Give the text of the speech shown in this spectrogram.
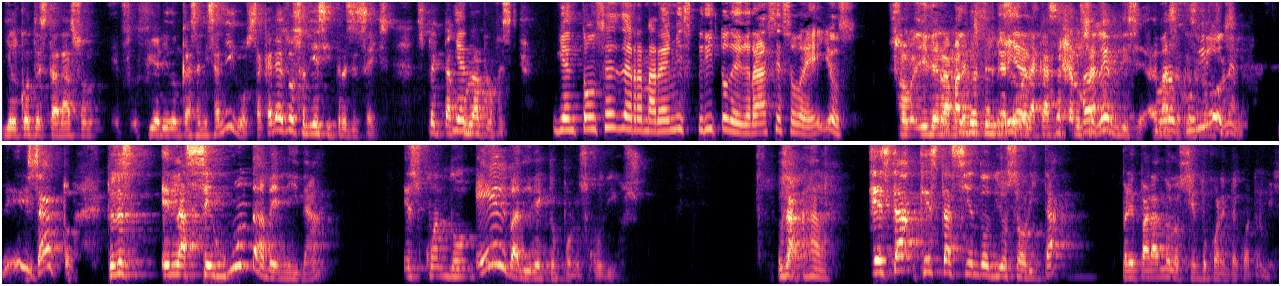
y él contestará, son, fui herido en casa de mis amigos. Zacarías 12:10 y 13:6. Espectacular profecía. Y entonces derramaré mi espíritu de gracia sobre ellos. y derramaré mi espíritu sobre la casa de Jerusalén, dice. Además, Jerusalén. Exacto. Entonces, en la segunda venida es cuando él va directo por los judíos. O sea, ¿qué está, ¿qué está haciendo Dios ahorita? Preparando los 144 mil.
